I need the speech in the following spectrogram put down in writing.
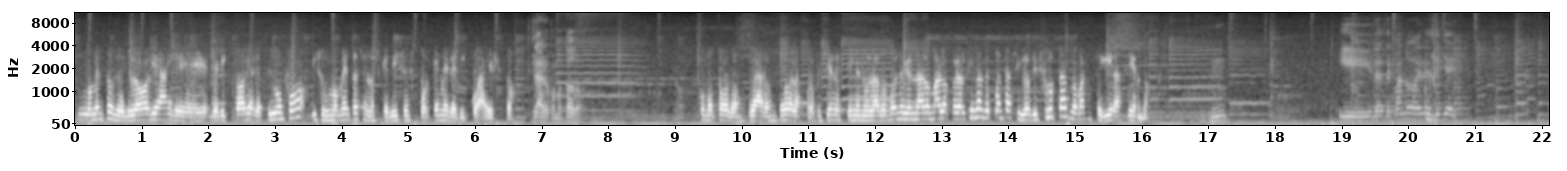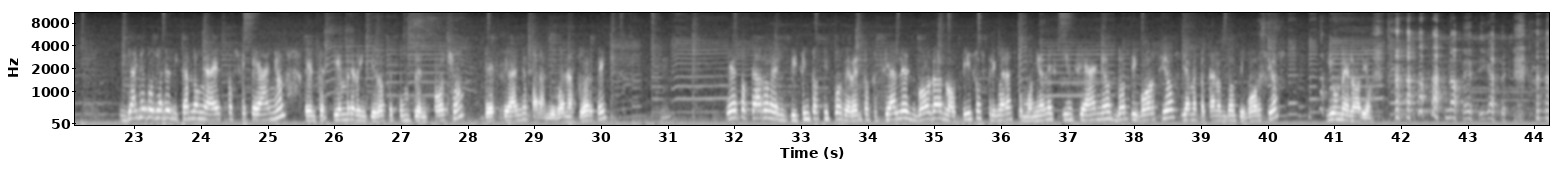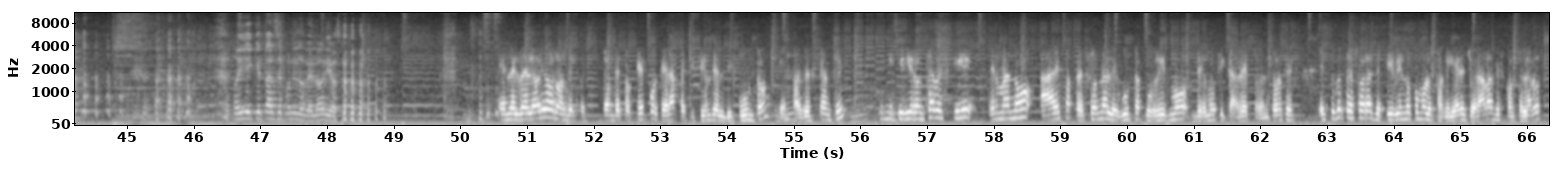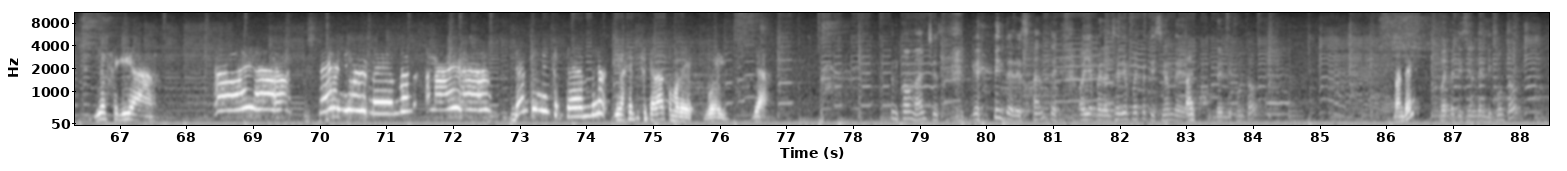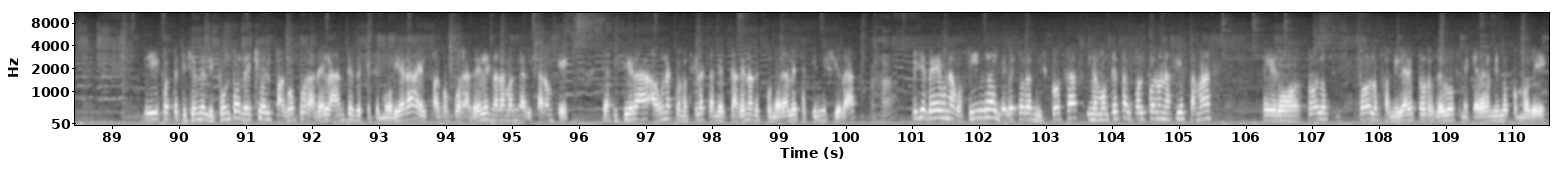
sus momentos de gloria, de, de victoria, de triunfo y sus momentos en los que dices, ¿por qué me dedico a esto? Claro, como todo. como todo, claro, todas las profesiones tienen un lado bueno y un lado malo, pero al final de cuentas si lo disfrutas lo vas a seguir haciendo. ¿Y desde cuándo eres DJ? Ya llevo ya dedicándome a estos siete años, en septiembre 22 se cumplen ocho de este año para mi buena suerte. He tocado en distintos tipos de eventos sociales, bodas, bautizos, primeras comuniones, 15 años, dos divorcios, ya me tocaron dos divorcios y un velorio. no me digas. Oye, ¿y qué tal se ponen los velorios? En el velorio donde, donde toqué porque era petición del difunto, que en paz descanse, me pidieron, ¿sabes qué, hermano? A esa persona le gusta tu ritmo de música retro. Entonces, estuve tres horas de pie viendo cómo los familiares lloraban desconsolados y yo seguía... "Ay, ah, ah, dancing in September", Y la gente se quedaba como de, güey, ya. no manches, qué interesante. Oye, pero ¿en serio fue petición de, Ay. del difunto? ¿Mandé? ¿Fue petición del difunto? Sí, fue petición del difunto. De hecho, él pagó por Adela antes de que se muriera. Él pagó por Adela y nada más me avisaron que, que asistiera a una conocida cadena de funerales aquí en mi ciudad. Ajá. Yo llevé una bocina, llevé todas mis cosas y me monté tal cual fuera una fiesta más. Pero todos los, todos los familiares, todos los deudos me quedaron viendo como de...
